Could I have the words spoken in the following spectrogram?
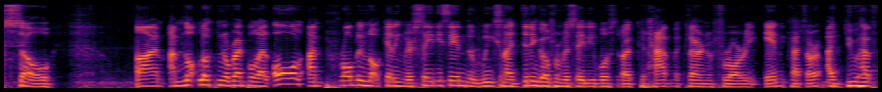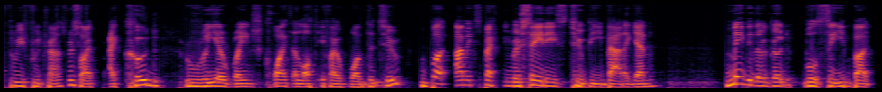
So I'm I'm not looking at Red Bull at all. I'm probably not getting Mercedes in. The reason I didn't go for Mercedes was that I could have McLaren and Ferrari in Qatar. I do have three free transfers, so I, I could rearrange quite a lot if I wanted to. But I'm expecting Mercedes to be bad again. Maybe they're good. We'll see. But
